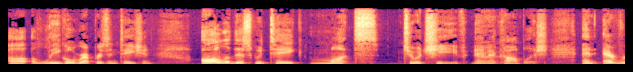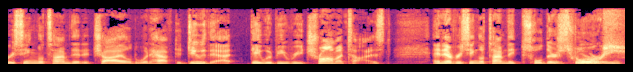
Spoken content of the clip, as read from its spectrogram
uh, a legal representation. All of this would take months to achieve and accomplish. And every single time that a child would have to do that, they would be re traumatized. And every single time they told their story.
